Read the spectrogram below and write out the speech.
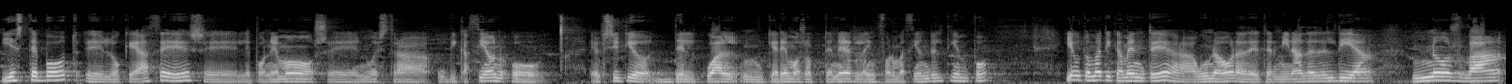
Y este bot eh, lo que hace es, eh, le ponemos nuestra ubicación o el sitio del cual mm, queremos obtener la información del tiempo y automáticamente a una hora determinada del día nos va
